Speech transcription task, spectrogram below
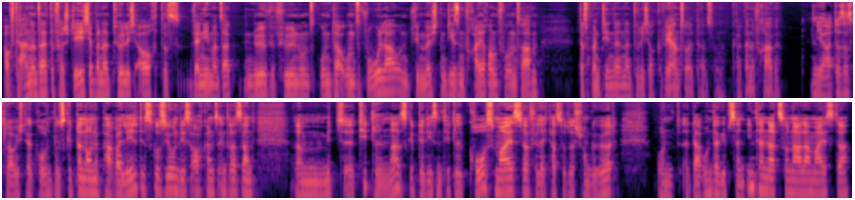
Auf der anderen Seite verstehe ich aber natürlich auch, dass wenn jemand sagt, nö, wir fühlen uns unter uns wohler und wir möchten diesen Freiraum für uns haben, dass man den dann natürlich auch gewähren sollte. Also gar keine Frage. Ja, das ist, glaube ich, der Grund. Und es gibt dann noch eine Paralleldiskussion, die ist auch ganz interessant ähm, mit äh, Titeln. Ne? Es gibt ja diesen Titel Großmeister, vielleicht hast du das schon gehört. Und äh, darunter gibt es dann internationaler Meister.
